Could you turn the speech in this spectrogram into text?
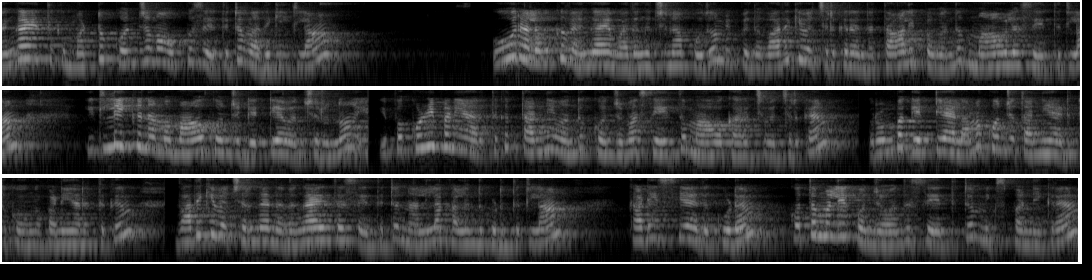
வெங்காயத்துக்கு மட்டும் கொஞ்சமாக உப்பு சேர்த்துட்டு வதக்கிக்கலாம். ஓரளவுக்கு வெங்காயம் வதங்குச்சுன்னா போதும். இப்போ இந்த வதக்கி வச்சுருக்கிற இந்த தாளிப்பை வந்து மாவில் சேர்த்துக்கலாம். இட்லிக்கு நம்ம மாவு கொஞ்சம் கெட்டியாக வச்சுருந்தோம். இப்போ குழி பணியாரத்துக்கு தண்ணி வந்து கொஞ்சமாக சேர்த்து மாவை கரைச்சி வச்சுருக்கேன். ரொம்ப கெட்டியாக இல்லாமல் கொஞ்சம் தண்ணியாக எடுத்துக்கோங்க பணியாரத்துக்கு. வதக்கி வச்சுருந்த இந்த வெங்காயத்தை சேர்த்துட்டு நல்லா கலந்து கொடுத்துக்கலாம். கடைசியாக இது கூட கொத்தமல்லியை கொஞ்சம் வந்து சேர்த்துட்டு மிக்ஸ் பண்ணிக்கிறேன்.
